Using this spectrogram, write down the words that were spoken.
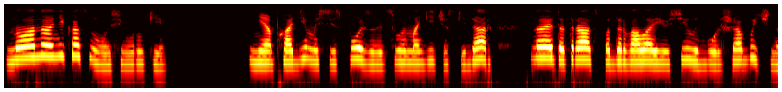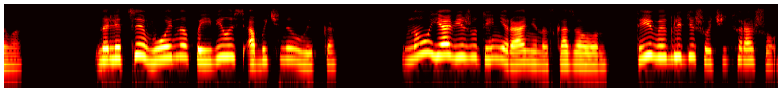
но она не коснулась его руки. Необходимость использовать свой магический дар на этот раз подорвала ее силы больше обычного. На лице воина появилась обычная улыбка. «Ну, я вижу, ты не ранена», — сказал он. «Ты выглядишь очень хорошо».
